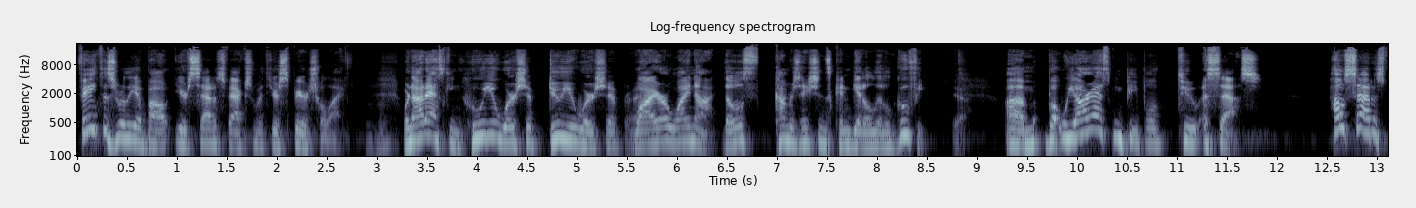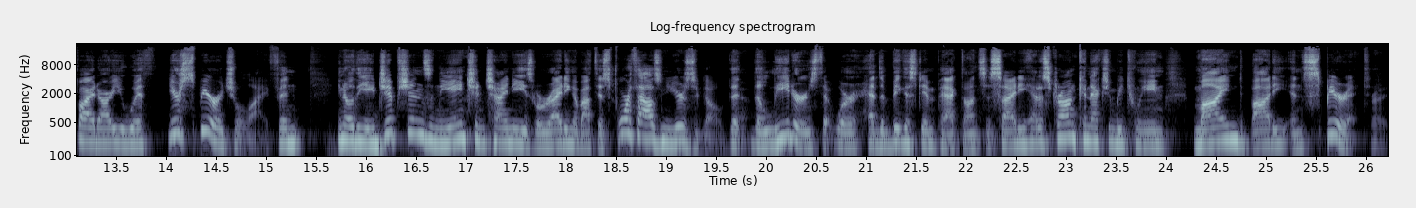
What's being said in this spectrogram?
faith is really about your satisfaction with your spiritual life. Mhm. We're not asking who you worship, do you worship, Right. why or why not. Those conversations can get a little goofy. Yeah. Um, but we are asking people to assess how satisfied are you with your spiritual life? And you know, the Egyptians and the ancient Chinese were writing about this 4,000 years ago that Yeah. the leaders that were had the biggest impact on society had a strong connection between mind, body, and spirit. Right.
